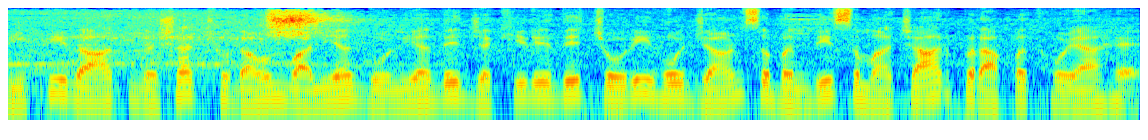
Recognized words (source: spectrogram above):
ਬੀਤੀ ਰਾਤ ਨਸ਼ਾ ਛੁਡਾਉਣ ਵਾਲੀਆਂ ਗੋਲੀਆਂ ਦੇ ਜ਼ਖੀਰੇ ਦੇ ਚੋਰੀ ਹੋ ਜਾਣ ਸੰਬੰਧੀ ਸਮਾਚਾਰ ਪ੍ਰਾਪਤ ਹੋਇਆ ਹੈ।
